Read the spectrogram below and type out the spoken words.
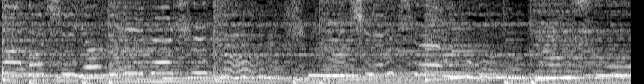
当我需要你的时候，你却沉默不说。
